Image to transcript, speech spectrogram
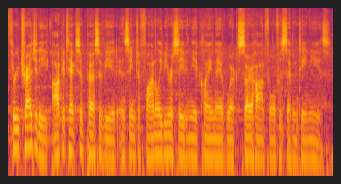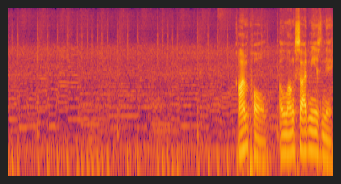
Through tragedy, architects have persevered and seem to finally be receiving the acclaim they have worked so hard for for 17 years. I'm Paul, alongside me is Nick,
